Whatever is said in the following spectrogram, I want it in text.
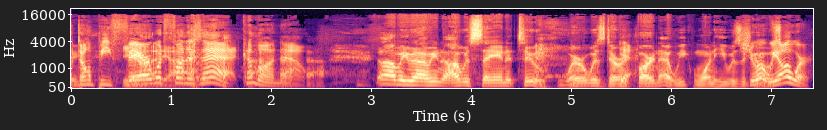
say, don't be fair. Yeah, what yeah. fun is that? Come on now. I mean, I mean, I was saying it too. Where was Derek Yeah. Barnett? Week one, he was a Sure, ghost. we all were.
